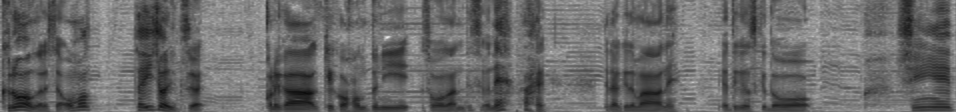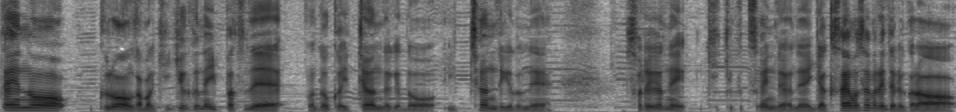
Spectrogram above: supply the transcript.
クローンがですね、思った以上に強い。これが結構本当にそうなんですよね。はい。てなわけで、まあね、やっていくんですけど、親衛隊のクローンが、まあ、結局ね、一発で、まあ、どっか行っちゃうんだけど、行っちゃうんだけどね、それがね、結局強いんだよね。逆サイも攻めれてるから、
